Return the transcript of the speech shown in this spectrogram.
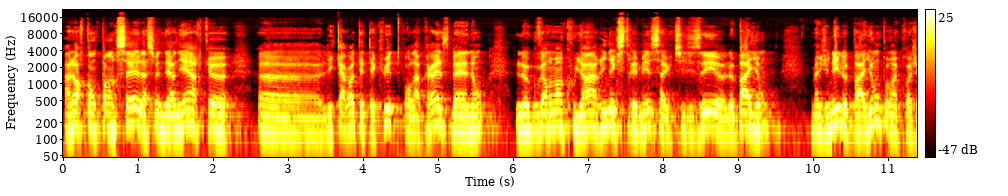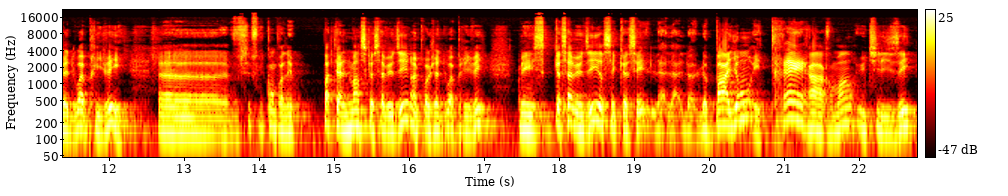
alors qu'on pensait la semaine dernière que euh, les carottes étaient cuites pour la presse, ben non. Le gouvernement Couillard, in extremis, a utilisé le baillon. Imaginez le baillon pour un projet de loi privé. Vous, vous comprenez pas tellement ce que ça veut dire, un projet de loi privé, mais ce que ça veut dire, c'est que c'est le, le baillon est très rarement utilisé,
